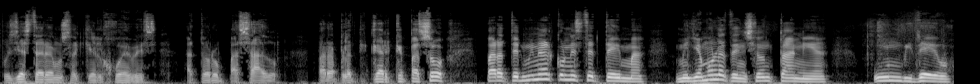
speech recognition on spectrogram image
pues ya estaremos aquí el jueves a toro pasado para platicar qué pasó. Para terminar con este tema, me llamó la atención, Tania, un video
